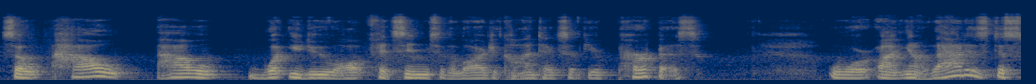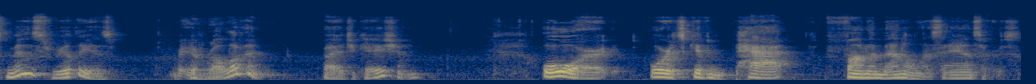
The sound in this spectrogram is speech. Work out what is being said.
So how how what you do all fits into the larger context of your purpose, or uh, you know that is dismissed really as irrelevant by education, or or it's given pat fundamentalist answers.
